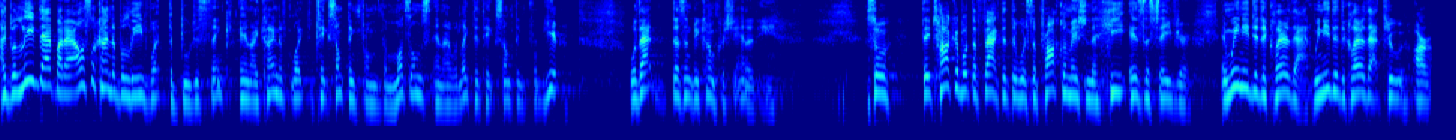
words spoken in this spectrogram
I believe that, but I also kind of believe what the Buddhists think, and I kind of like to take something from the Muslims, and I would like to take something from here. Well, that doesn't become Christianity. So they talk about the fact that there was the proclamation that he is the Savior. And we need to declare that. We need to declare that through our,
